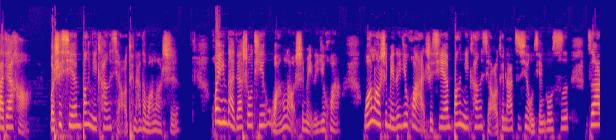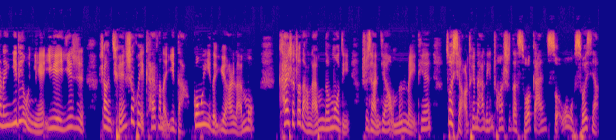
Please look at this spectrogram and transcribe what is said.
大家好，我是西安邦尼康小儿推拿的王老师，欢迎大家收听王老师美的一话。王老师美的一话是西安邦尼康小儿推拿咨询有限公司自二零一六年一月一日向全社会开放的一档公益的育儿栏目。开设这档栏目的目的是想将我们每天做小儿推拿临床时的所感、所悟、所想，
